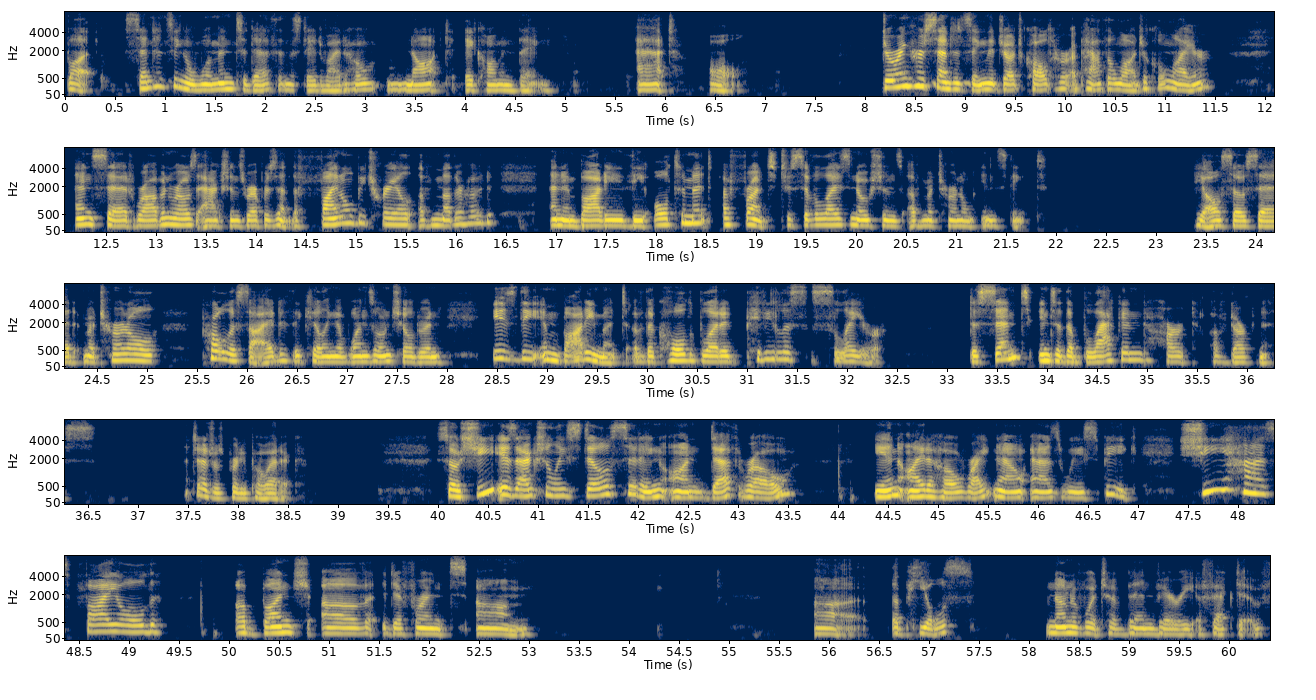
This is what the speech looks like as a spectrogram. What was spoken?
but sentencing a woman to death in the state of Idaho, not a common thing at all. During her sentencing, the judge called her a pathological liar and said Robin Row's actions represent the final betrayal of motherhood and embody the ultimate affront to civilized notions of maternal instinct. He also said maternal prolicide, the killing of one's own children, is the embodiment of the cold blooded, pitiless slayer, descent into the blackened heart of darkness. That judge was pretty poetic. So she is actually still sitting on death row in Idaho right now as we speak. She has filed a bunch of different um, uh, appeals, none of which have been very effective.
